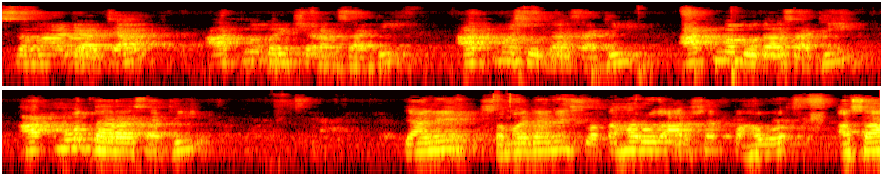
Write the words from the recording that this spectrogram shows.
समाजाच्या आत्मपरीक्षणासाठी आत्मशोधासाठी आत्मबोधासाठी आत्मोद्धारासाठी त्याने समाजाने स्वतः रोज आरशात पाहावं असा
